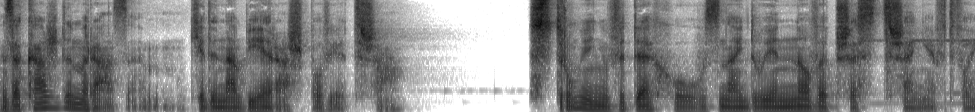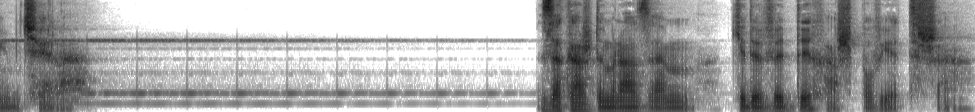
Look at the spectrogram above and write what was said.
Za każdym razem, kiedy nabierasz powietrza, strumień wdechu znajduje nowe przestrzenie w Twoim ciele. Za każdym razem, kiedy wydychasz powietrze,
